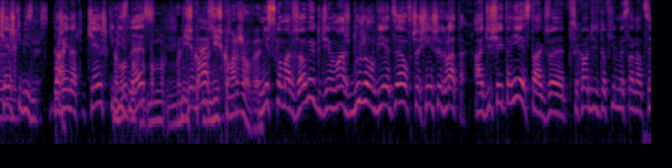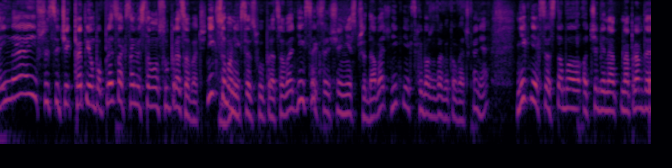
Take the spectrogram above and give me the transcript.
e, Ciężki biznes. Może inaczej. Ciężki no bo- biznes. Bo, bo, bo nisko, masz- niskomarżowy. niskomarżowy, gdzie masz dużą wiedzę o wcześniejszych latach. A dzisiaj to nie jest tak, że przychodzisz do firmy sanacyjnej i wszyscy cię klepią po plecach, chcemy z tobą współpracować. Nikt z tobą nie chce współpracować, nikt chce- chce się nie sprzedawać, nikt nie chce, chyba że za gotóweczkę, nie? Nikt nie chce z tobą od ciebie na, naprawdę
